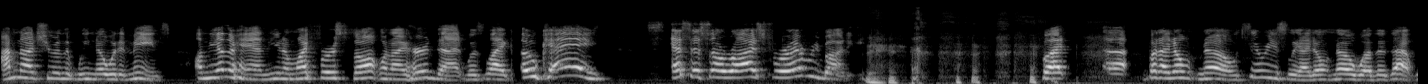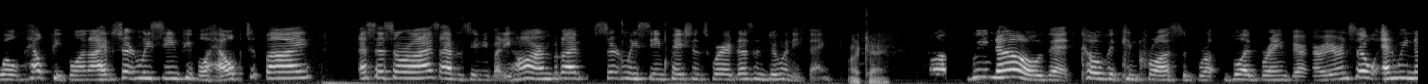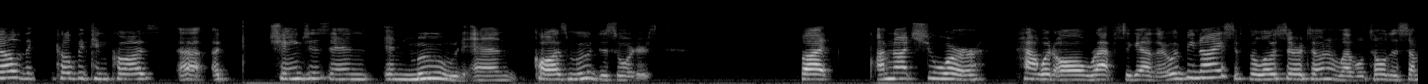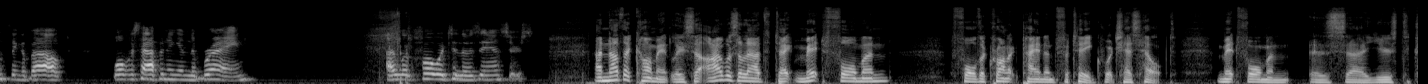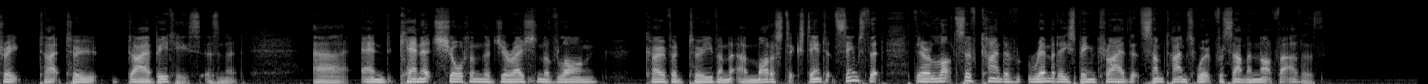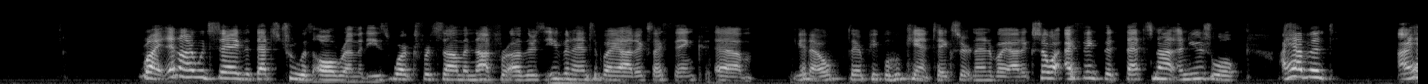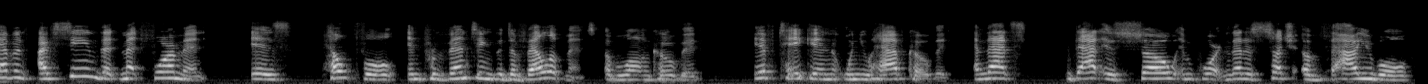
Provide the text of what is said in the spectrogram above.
I'm not sure that we know what it means. On the other hand, you know, my first thought when I heard that was like, okay, SSRIs for everybody. but uh, but I don't know. Seriously, I don't know whether that will help people. And I have certainly seen people helped by SSRIs. I haven't seen anybody harmed, but I've certainly seen patients where it doesn't do anything. Okay. Uh, we know that COVID can cross the br- blood-brain barrier, and so and we know that COVID can cause uh, changes in in mood and cause mood disorders. But I'm not sure how it all wraps together. It would be nice if the low serotonin level told us something about what was happening in the brain. I look forward to those answers. Another comment, Lisa. I was allowed to take metformin for the chronic pain and fatigue, which has helped. Metformin is uh, used to treat type 2 diabetes, isn't it? Uh, and can it shorten the duration of long COVID to even a modest extent? It seems that there are lots of kind of remedies being tried that sometimes work for some and not for others. Right, and I would say that that's true with all remedies. Worked for some and not for others. Even antibiotics, I think. Um, you know, there are people who can't take certain antibiotics, so I think that that's not unusual. I haven't, I haven't, I've seen that metformin is helpful in preventing the development of long COVID if taken when you have COVID. And that's that is so important. That is such a valuable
